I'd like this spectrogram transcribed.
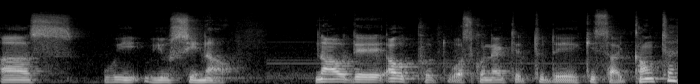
as we will see now. Now the output was connected to the Keysight counter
